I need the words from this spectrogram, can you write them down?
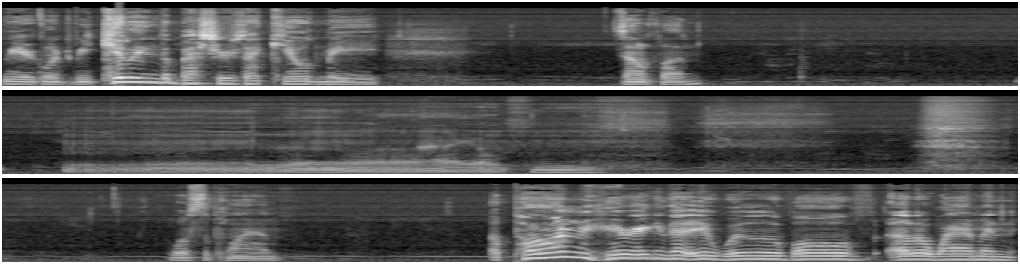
we are going to be killing the bastards that killed me. Sound fun? What's the plan? Upon hearing that it will involve other women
